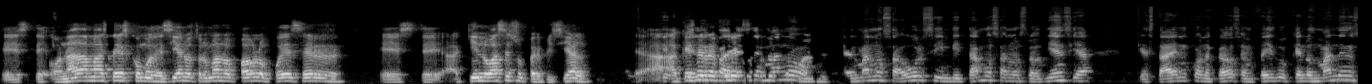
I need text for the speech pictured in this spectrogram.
Este, o nada más es como decía nuestro hermano Pablo, puede ser este, ¿a quién lo hace superficial? ¿A, qué, se refiere? hermano, hermano Saúl, si invitamos a nuestra audiencia que está conectados en Facebook, que nos manden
